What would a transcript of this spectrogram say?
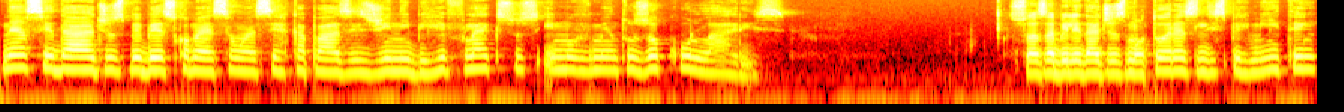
Nessa idade, os bebês começam a ser capazes de inibir reflexos e movimentos oculares. Suas habilidades motoras lhes permitem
